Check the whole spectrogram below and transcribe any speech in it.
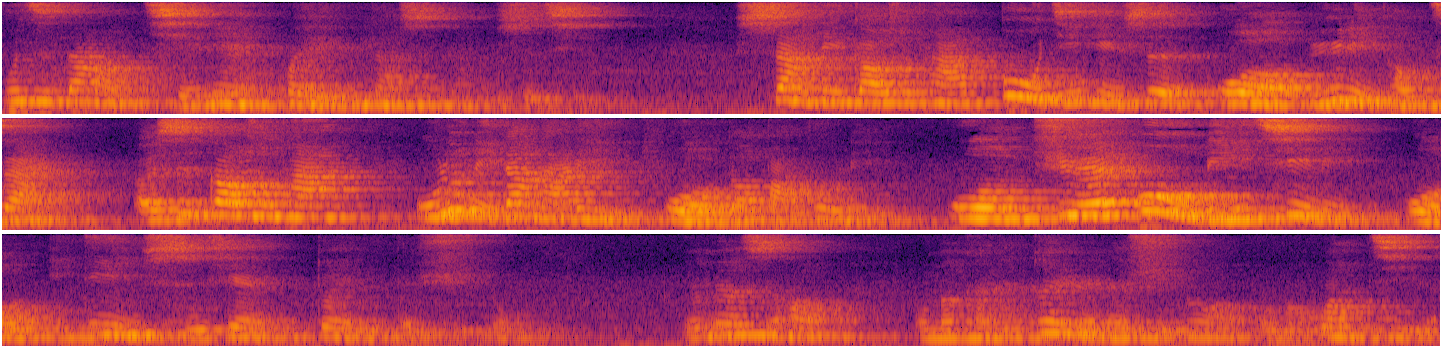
不知道前面会遇到什么样的事情，上帝告诉他，不仅仅是我与你同在，而是告诉他，无论你到哪里，我都保护你，我绝不离弃你，我一定实现对你的许诺。有没有时候，我们可能对人的许诺我们忘记了，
